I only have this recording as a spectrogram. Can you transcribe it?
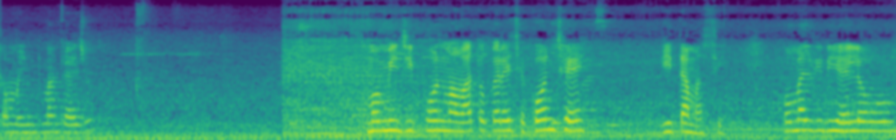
कमेंट में कहजो। મમ્મીજી ફોનમાં વાતો કરે છે. કોણ છે? ગીતા માસી. કોમલ દીદી હેલો.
